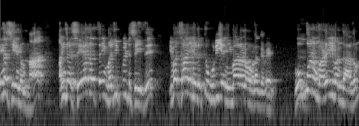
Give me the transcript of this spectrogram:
என்ன செய்யணும்னா அந்த சேதத்தை மதிப்பீடு செய்து விவசாயிகளுக்கு உரிய நிவாரணம் வழங்க வேண்டும். ஒவ்வொரு மழை வந்தாலும்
